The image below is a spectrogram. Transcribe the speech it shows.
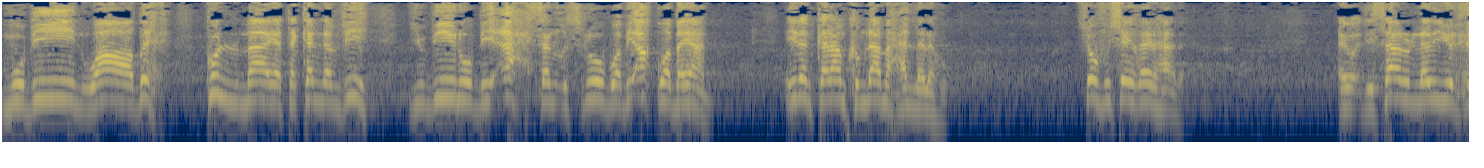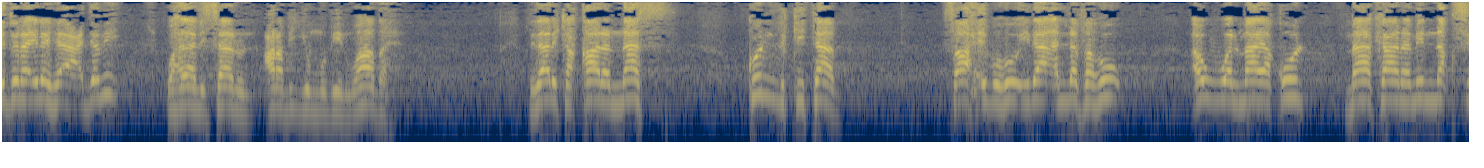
مبين واضح. كل ما يتكلم فيه يبين بأحسن أسلوب وبأقوى بيان. إذا كلامكم لا محل له. شوفوا شيء غير هذا. أيوة لسان الذي يلحدون إليه أعجمي وهذا لسان عربي مبين واضح. لذلك قال الناس كل كتاب صاحبه إذا ألفه أول ما يقول ما كان من نقص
